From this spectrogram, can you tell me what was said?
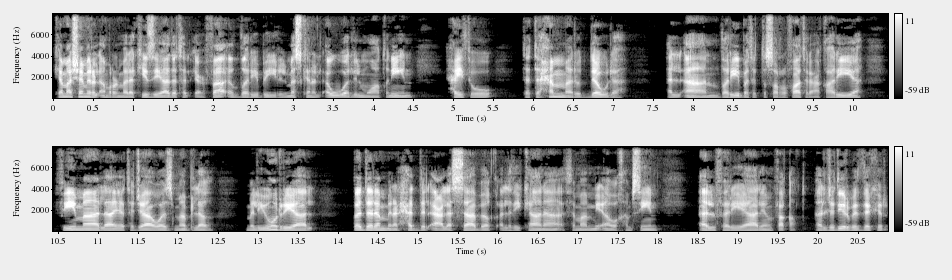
كما شمل الأمر الملكي زيادة الإعفاء الضريبي للمسكن الأول للمواطنين حيث تتحمل الدولة الآن ضريبة التصرفات العقارية فيما لا يتجاوز مبلغ مليون ريال بدلا من الحد الأعلى السابق الذي كان 850 ألف ريال فقط. الجدير بالذكر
